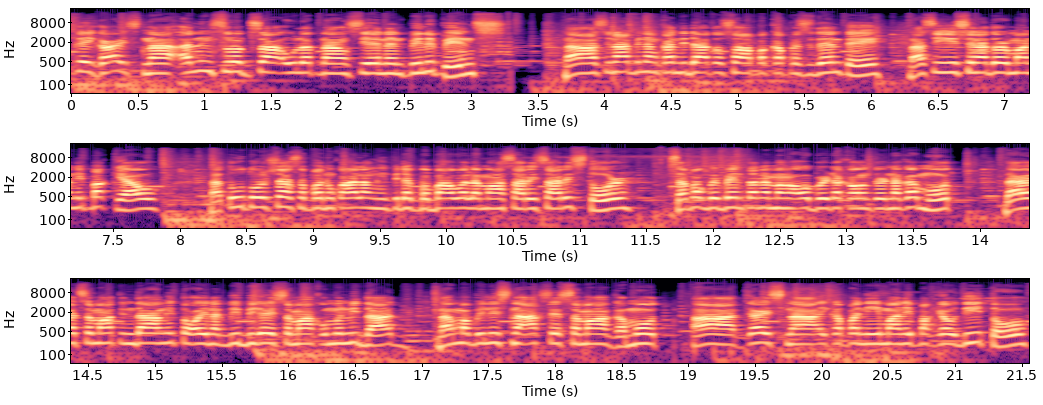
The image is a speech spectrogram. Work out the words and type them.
okay guys, na alinsunod sa ulat ng CNN Philippines na sinabi ng kandidato sa pagkapresidente na si Senador Manny Pacquiao na tutol siya sa panukalang ipinagbabawal ang mga sari-sari store sa pagbebenta ng mga over-the-counter na gamot dahil sa mga tindahang ito ay nagbibigay sa mga komunidad ng mabilis na akses sa mga gamot. At guys, na ikapa ni Pacquiao dito,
